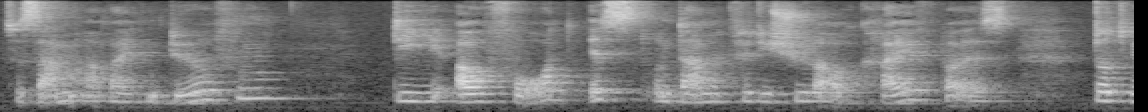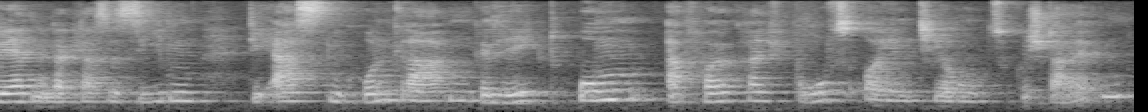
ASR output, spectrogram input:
zusammenarbeiten dürfen, die auch vor Ort ist und damit für die Schüler auch greifbar ist. Dort werden in der Klasse 7 die ersten Grundlagen gelegt, um erfolgreich Berufsorientierung zu gestalten.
